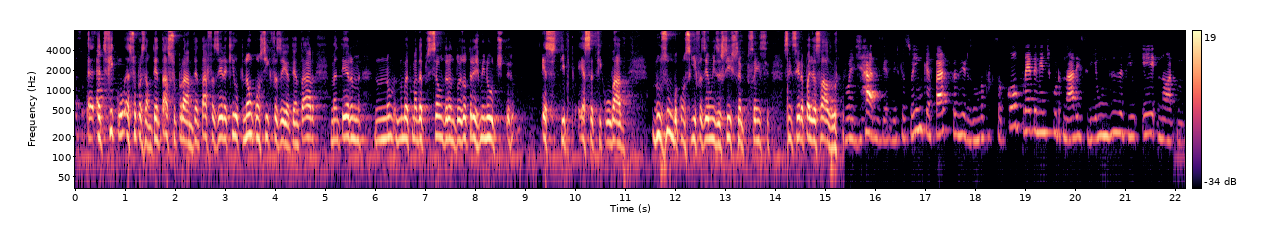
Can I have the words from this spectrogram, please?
a, a, a, dificuldade, a superação, tentar superar-me, tentar fazer aquilo que não consigo fazer, tentar manter-me numa tomada posição durante dois ou três minutos, esse tipo, essa dificuldade no Zumba consegui fazer um exercício sempre sem, sem ser apalhaçado. Vou-lhe já dizer, Luís, que eu sou incapaz de fazer Zumba porque sou completamente descoordenada e seria um desafio enorme.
